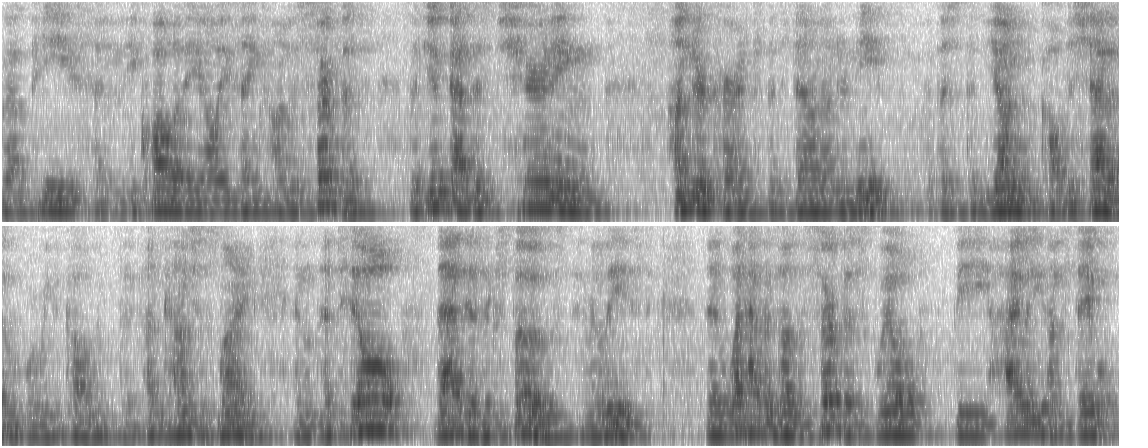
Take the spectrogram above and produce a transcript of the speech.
about peace and equality and all these things on the surface. But if you've got this churning undercurrent that's down underneath, the, the Jung called the shadow, or we could call the, the unconscious mind, and until that is exposed and released, then what happens on the surface will be highly unstable.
